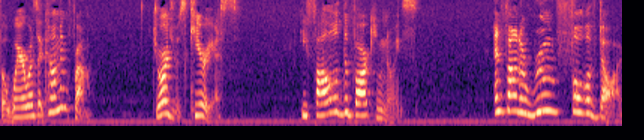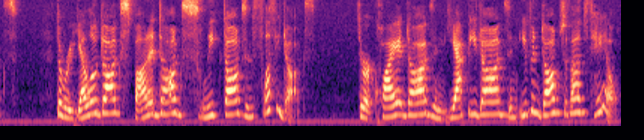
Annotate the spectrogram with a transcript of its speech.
But where was it coming from? George was curious. He followed the barking noise and found a room full of dogs. There were yellow dogs, spotted dogs, sleek dogs, and fluffy dogs. There were quiet dogs and yappy dogs and even dogs without a tail.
